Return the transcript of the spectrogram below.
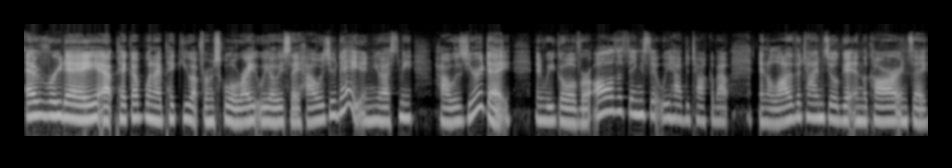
every day at pickup when I pick you up from school, right? We always say, How was your day? And you ask me, How was your day? And we go over all the things that we have to talk about. And a lot of the times you'll get in the car and say,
